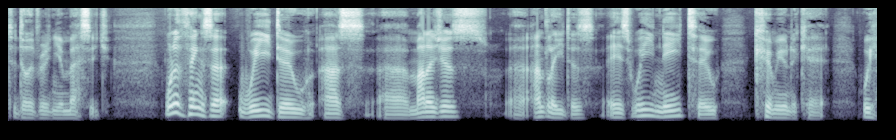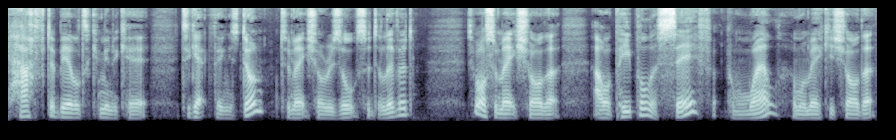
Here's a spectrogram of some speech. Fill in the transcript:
to delivering your message. One of the things that we do as uh, managers uh, and leaders is we need to communicate. We have to be able to communicate to get things done, to make sure results are delivered, to also make sure that our people are safe and well, and we're making sure that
